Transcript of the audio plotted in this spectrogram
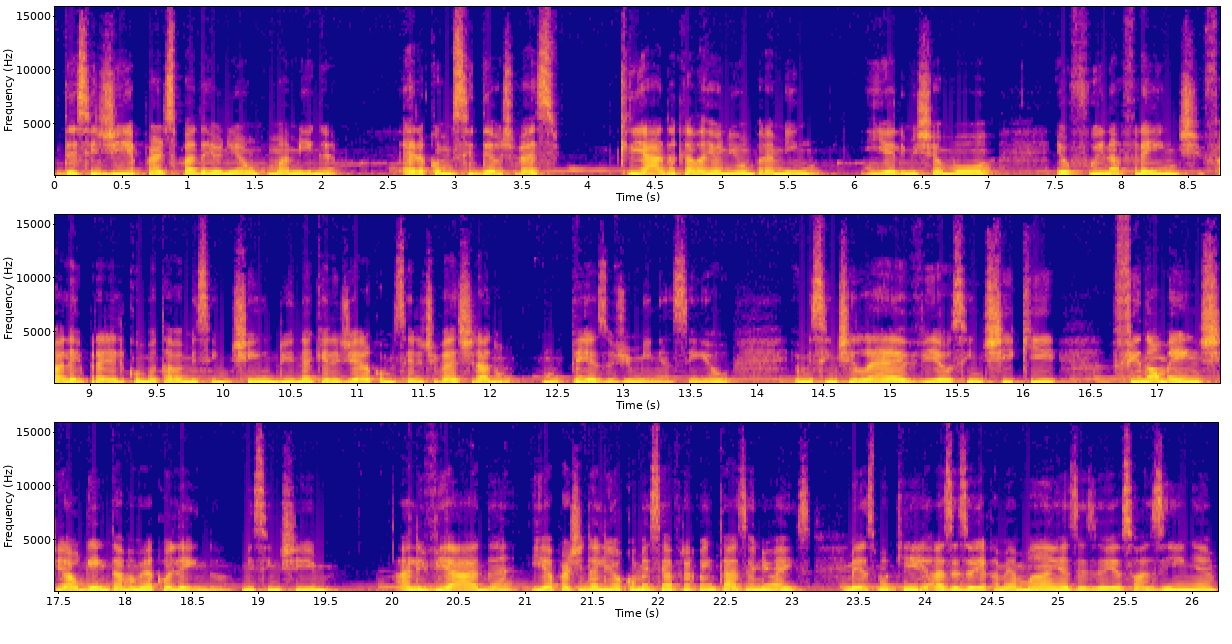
decidi participar da reunião com uma amiga. Era como se Deus tivesse criado aquela reunião para mim e ele me chamou eu fui na frente, falei para ele como eu tava me sentindo e naquele dia era como se ele tivesse tirado um, um peso de mim, assim. Eu, eu me senti leve, eu senti que finalmente alguém tava me acolhendo. Me senti aliviada e a partir dali eu comecei a frequentar as reuniões. Mesmo que às vezes eu ia com a minha mãe, às vezes eu ia sozinha,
